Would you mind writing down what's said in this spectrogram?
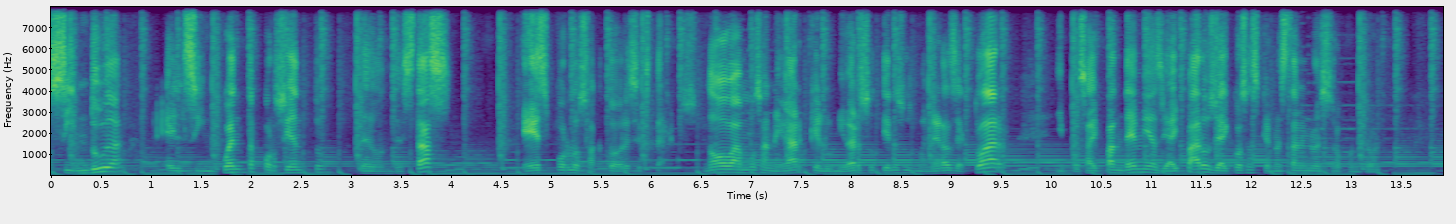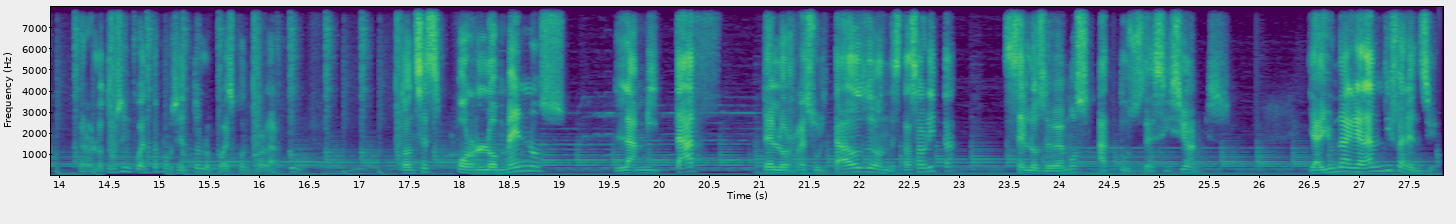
sin duda el 50% de donde estás es por los factores externos. No vamos a negar que el universo tiene sus maneras de actuar y pues hay pandemias y hay paros y hay cosas que no están en nuestro control pero el otro 50% lo puedes controlar tú. Entonces, por lo menos la mitad de los resultados de donde estás ahorita se los debemos a tus decisiones. Y hay una gran diferencia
